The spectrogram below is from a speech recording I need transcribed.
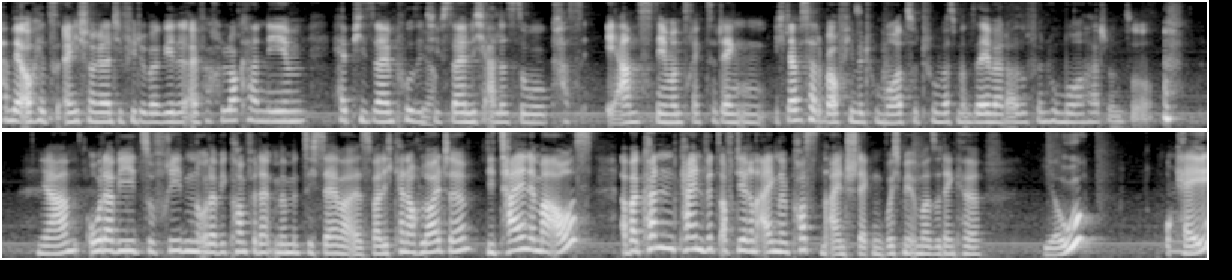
haben wir auch jetzt eigentlich schon relativ viel drüber geredet, einfach locker nehmen, happy sein, positiv Ja. sein, nicht alles so krass ernst nehmen und direkt zu denken. Ich glaube, es hat aber auch viel mit Humor zu tun, was man selber da so für einen Humor hat und so. Ja, oder wie zufrieden oder wie confident man mit sich selber ist. Weil ich kenne auch Leute, die teilen immer aus, aber können keinen Witz auf deren eigenen Kosten einstecken, wo ich mir immer so denke, yo, okay,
